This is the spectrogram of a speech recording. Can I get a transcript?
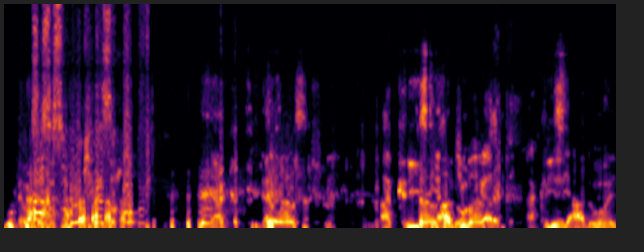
É o que você sussurrou que resolve. Então, eu- A crise Então, e a dor, cara. A crise e a dor.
